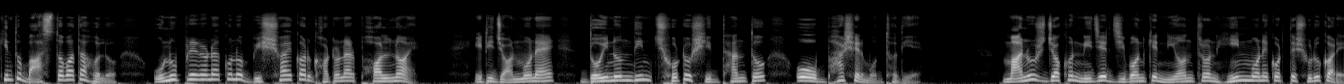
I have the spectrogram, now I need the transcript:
কিন্তু বাস্তবতা হল, অনুপ্রেরণা কোনো বিস্ময়কর ঘটনার ফল নয়। এটি জন্ম নেয় দৈনন্দিন ছোট সিদ্ধান্ত ও অভ্যাসের মধ্য দিয়ে। মানুষ যখন নিজের জীবনকে নিয়ন্ত্রণহীন মনে করতে শুরু করে,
